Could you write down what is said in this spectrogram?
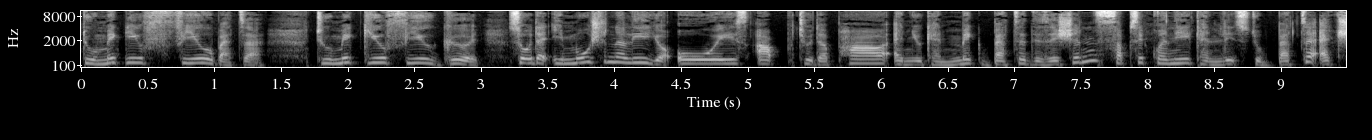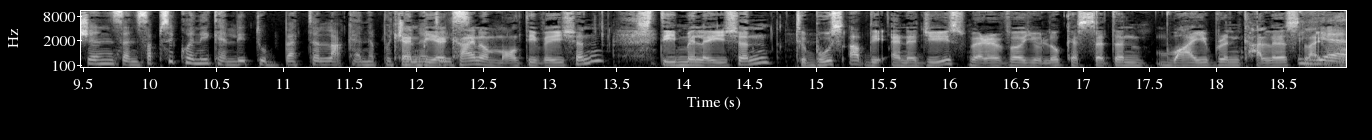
to make you feel better, to make you feel good, so that emotionally you're always up to the par and you can make better decisions. Subsequently, can lead to better actions and subsequently can lead to better luck and opportunities. can be a kind of motivation, stimulation to boost up the energies wherever you look at certain vibrant colors like Yes.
